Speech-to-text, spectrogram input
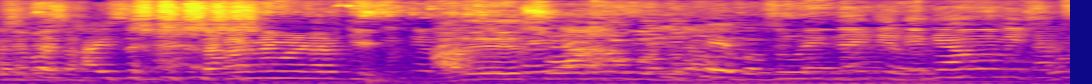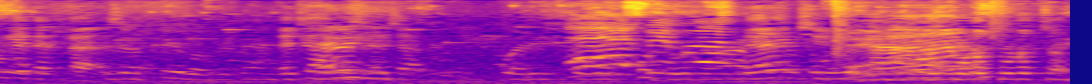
सगळ्यांना मिळणार की अरे सोड ना बघ. सोडीत नाही ते. ते घ्या मग मी टाकून घे त्यातला. त्याच्या हातात टाकून. दे, चिवडा. थोडं थोडं चाल.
